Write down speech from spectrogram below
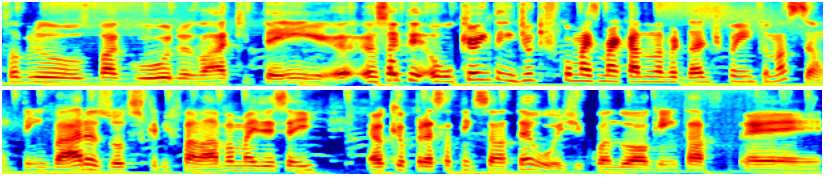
sobre os bagulhos lá que tem. Eu, eu só ente- O que eu entendi, o que ficou mais marcado, na verdade, foi a entonação. Tem vários outros que ele falava, mas esse aí é o que eu presto atenção até hoje. Quando alguém tá é,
